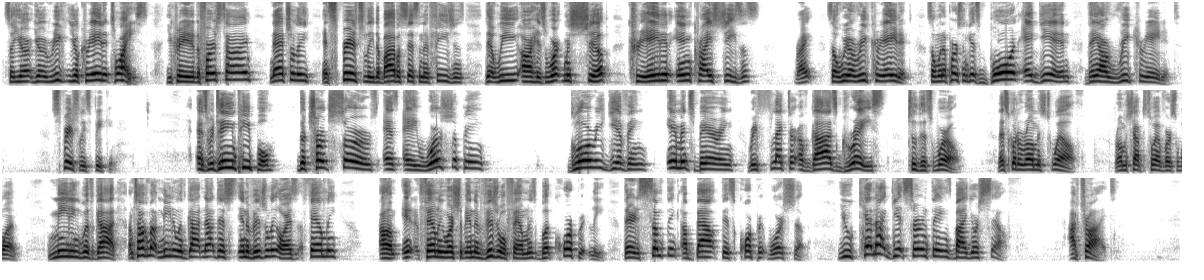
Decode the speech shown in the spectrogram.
So you're, you're, re, you're created twice. You created the first time naturally and spiritually. The Bible says in Ephesians that we are his workmanship created in Christ Jesus, right? So we are recreated. So when a person gets born again, they are recreated, spiritually speaking. As redeemed people, the church serves as a worshiping glory giving, image bearing reflector of God's grace to this world. Let's go to Romans 12. Romans chapter 12, verse 1. Meeting with God. I'm talking about meeting with God not just individually or as family, um, family worship, individual families, but corporately. There is something about this corporate worship. You cannot get certain things by yourself. I've tried.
